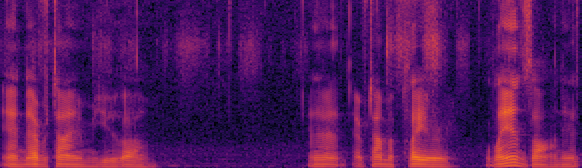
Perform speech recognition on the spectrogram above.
and every time you um, and every time a player lands on it,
